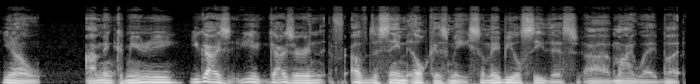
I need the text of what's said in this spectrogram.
you know, I'm in community. You guys, you guys are in of the same ilk as me, so maybe you'll see this uh, my way. But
